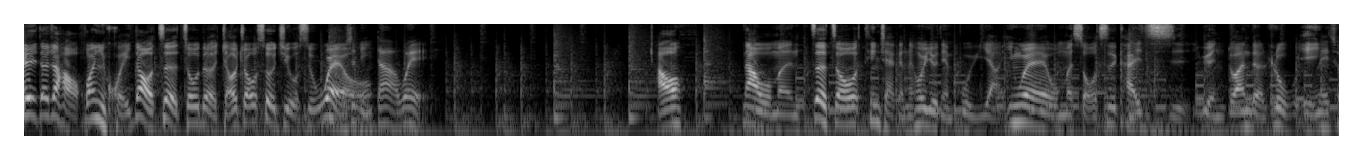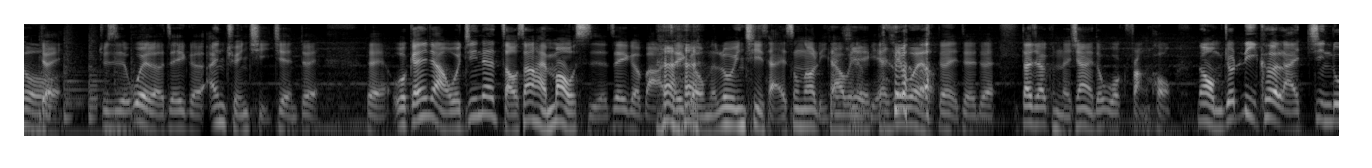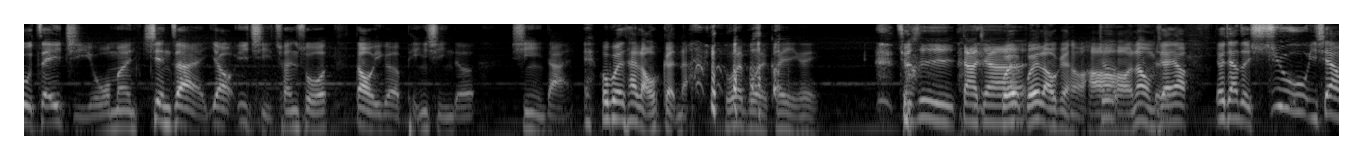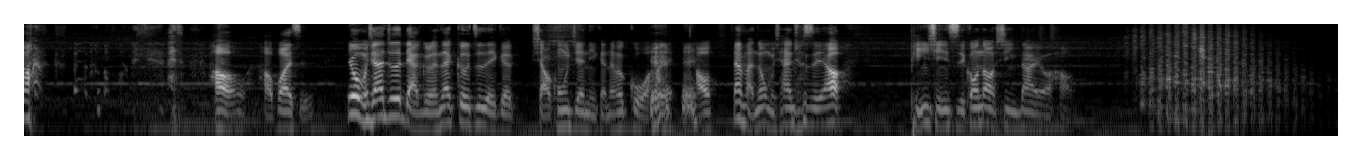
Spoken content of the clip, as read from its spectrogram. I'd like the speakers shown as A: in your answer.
A: 嘿，大家好，欢迎回到这周的佼佼设计，我是 Will，
B: 我是林大卫。
A: 好，那我们这周听起来可能会有点不一样，因为我们首次开始远端的录音，
B: 没错，
A: 对，就是为了这个安全起见，对。对，我跟你讲，我今天早上还冒死这个把 这个我们录音器材送到李大卫那边。
B: 感谢我。
A: 对对对，大家可能现在都 work from home，那我们就立刻来进入这一集。我们现在要一起穿梭到一个平行的新一代，哎，会不会太老梗啊？
B: 不会不会，可以可以。就是大家
A: 不会不会老梗哦。好好好，那我们现在要要这样子咻一下吗？好好，不好意思。因为我们现在就是两个人在各自的一个小空间里，可能会过海。好，但反正我们现在就是要平行时空到新一代又好。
